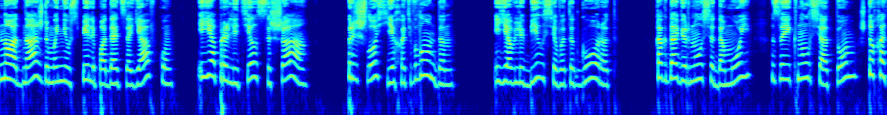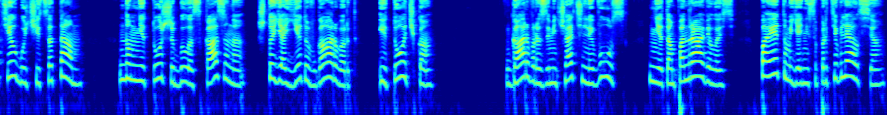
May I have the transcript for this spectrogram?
Но однажды мы не успели подать заявку, и я пролетел в США. Пришлось ехать в Лондон. И я влюбился в этот город. Когда вернулся домой, заикнулся о том, что хотел бы учиться там. Но мне тут же было сказано, что я еду в Гарвард. И точка. Гарвард – замечательный вуз. Мне там понравилось. Поэтому я не сопротивлялся.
